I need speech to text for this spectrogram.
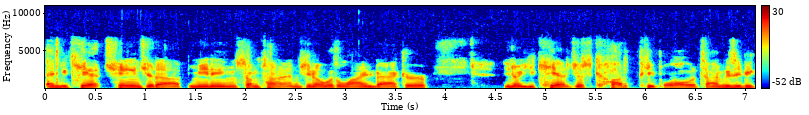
and you can't change it up, meaning sometimes, you know, with a linebacker, you know, you can't just cut people all the time because if you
